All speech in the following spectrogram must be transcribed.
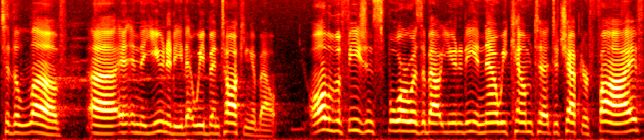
to the love uh, and the unity that we've been talking about. All of Ephesians 4 was about unity, and now we come to, to chapter 5,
